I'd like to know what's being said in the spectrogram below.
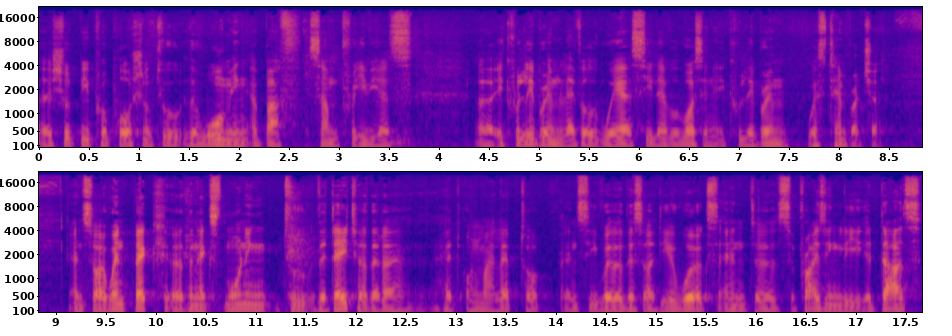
uh, should be proportional to the warming above some previous uh, equilibrium level where sea level was in equilibrium with temperature. And so I went back uh, the next morning to the data that I had on my laptop and see whether this idea works. And uh, surprisingly, it does.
